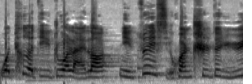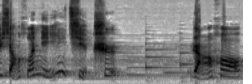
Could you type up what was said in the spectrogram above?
我特地捉来了你最喜欢吃的鱼，想和你一起吃，然后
